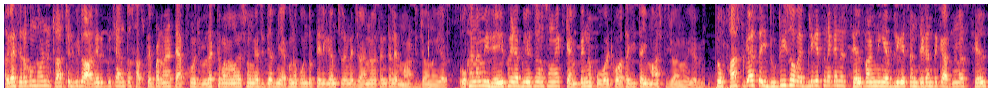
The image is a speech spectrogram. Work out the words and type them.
আর গ্যাস এরকম ধরনের ট্রাস্টেড ভিডিও আগে দেখতে চান, তো সাবস্ক্রাইব বাটনে ট্যাপ করে জুড়ে থাকতে পারেন আমাদের সঙ্গে। যদি আপনি এখনও পর্যন্ত টেলিগ্রাম চ্যানেলে জয়েন হয়ে থাকেন, তাহলে মাস্ট জয়েন হয়ে যাবে ওখানে আমি ভেরিফাইড অ্যাপ্লিকেশনের সঙ্গে ক্যাম্পেনও প্রোভাইড করা থাকি, তাই মাস্ট জয়েন হয়ে যাবেন। তো ফার্স্ট গ্যাস এই দুটি সব অ্যাপ্লিকেশন এখানে সেলফ আর্নিং অ্যাপ্লিকেশন যেখান থেকে আপনারা সেলফ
